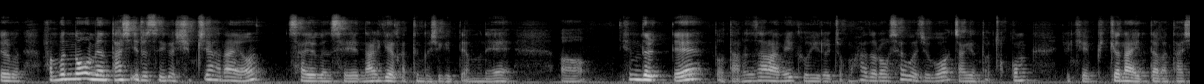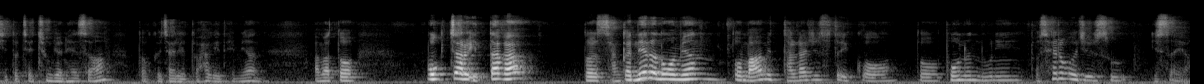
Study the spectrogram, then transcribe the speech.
여러분 한 번 놓으면 다시 일어서기가 쉽지 않아요. 사역은 새 날개 같은 것이기 때문에 어, 힘들 때 또 다른 사람이 그 일을 조금 하도록 세워주고 자기는 또 조금 이렇게 비껴나 있다가 다시 또 재충전해서 또 그 자리에 또 하게 되면 아마 또 목자로 있다가 또 잠깐 내려놓으면 또 마음이 달라질 수도 있고 또 보는 눈이 또 새로워질 수 있어요.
